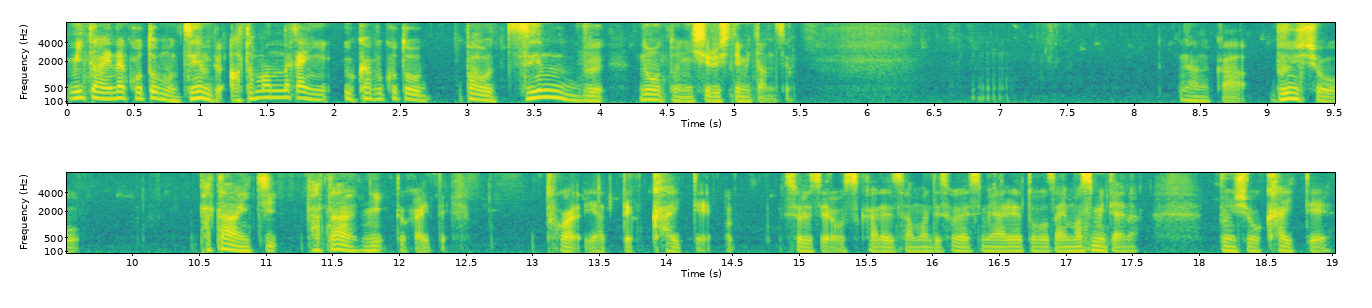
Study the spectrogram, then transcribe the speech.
みたいなことも全部頭の中に浮かぶ言葉を全部ノートに記してみたんですよ。なんか文章パターン1パターン2とか言ってとかやって書いてそれぞれお疲れ様ですおやすみありがとうございますみたいな文章を書いて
